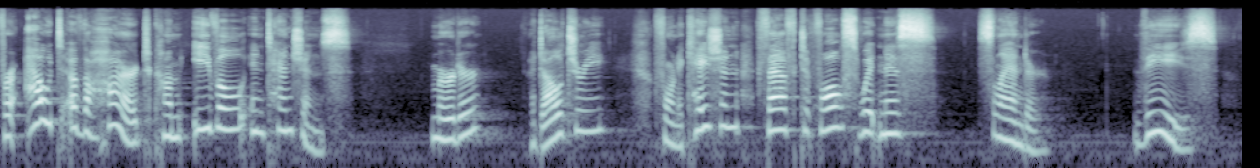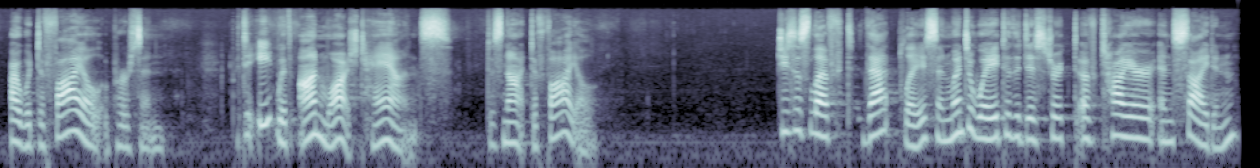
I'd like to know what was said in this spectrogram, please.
For out of the heart come evil intentions murder, adultery, fornication, theft, false witness, slander. These are what defile a person but to eat with unwashed hands does not defile. Jesus left that place and went away to the district of Tyre and Sidon.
